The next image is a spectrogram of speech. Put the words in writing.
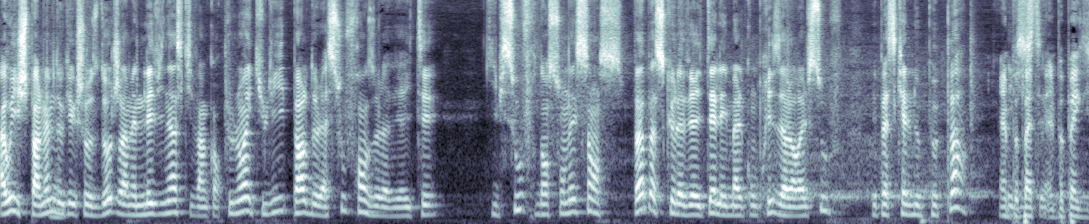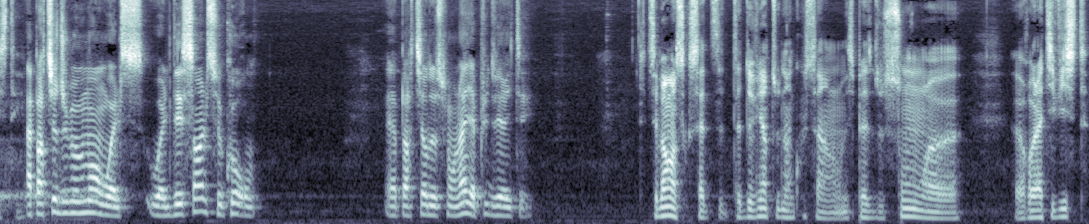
Ah oui, je parle même de quelque chose d'autre. Je ramène Lévinas qui va encore plus loin et qui lui parle de la souffrance de la vérité, qui souffre dans son essence. Pas parce que la vérité elle est mal comprise alors elle souffre, mais parce qu'elle ne peut pas. Elle peut pas, elle peut pas exister. À partir du moment où elle, s- où elle descend, elle se corrompt. Et à partir de ce moment-là, il n'y a plus de vérité. C'est marrant parce que ça, ça devient tout d'un coup ça un espèce de son euh, euh, relativiste.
